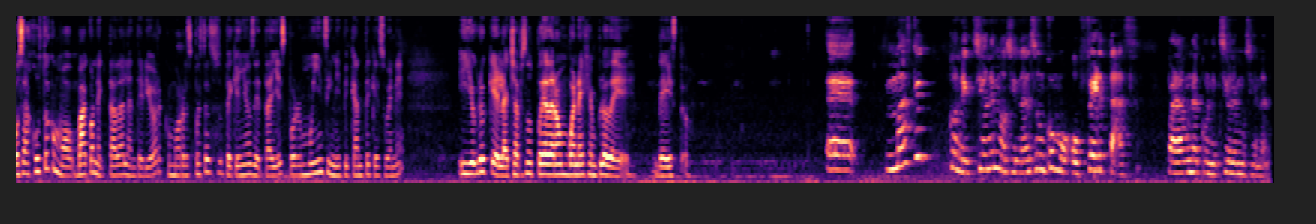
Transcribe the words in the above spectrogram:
o sea, justo como va conectada a la anterior, como respuestas a esos pequeños detalles, por muy insignificante que suene. Y yo creo que la Chaps nos puede dar un buen ejemplo de, de esto. Eh, más que conexión emocional, son como ofertas para una conexión emocional.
